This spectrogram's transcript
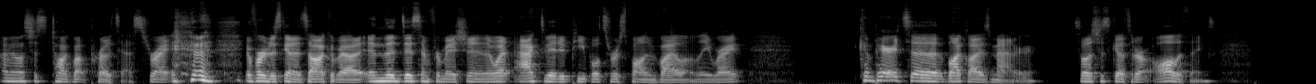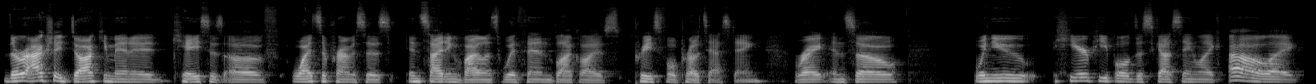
I mean, let's just talk about protests, right? if we're just going to talk about it and the disinformation and what activated people to respond violently, right? Compared to Black Lives Matter. So let's just go through all the things. There were actually documented cases of white supremacists inciting violence within Black Lives peaceful protesting, right? And so when you hear people discussing like, oh, like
